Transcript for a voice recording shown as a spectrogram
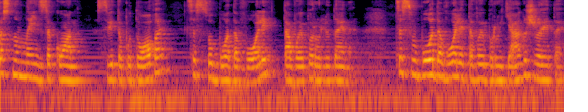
Основний закон світобудови це свобода волі та вибору людини. Це свобода волі та вибору, як жити,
